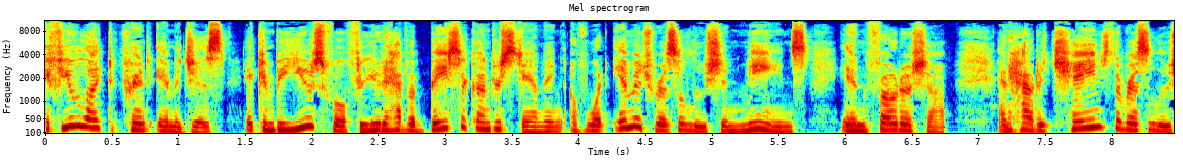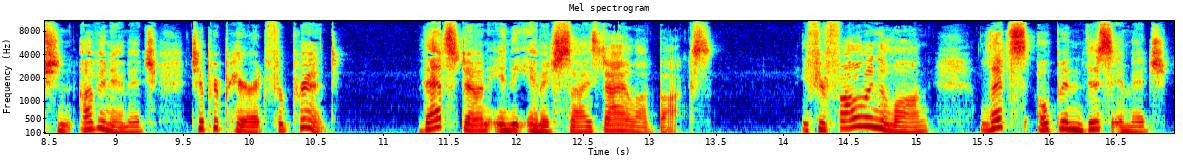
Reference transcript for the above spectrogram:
If you like to print images, it can be useful for you to have a basic understanding of what image resolution means in Photoshop and how to change the resolution of an image to prepare it for print. That's done in the Image Size dialog box. If you're following along, let's open this image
